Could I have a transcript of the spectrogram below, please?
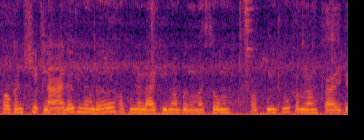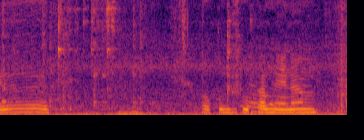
พอกันคลิปหนาเด้อพี่น้องเด้อขอบคุณหลายที่มาเบิ่งมาชมขอบคุณทุกกำลังใจเด้อขอบคุณทุกคำแนะนำ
